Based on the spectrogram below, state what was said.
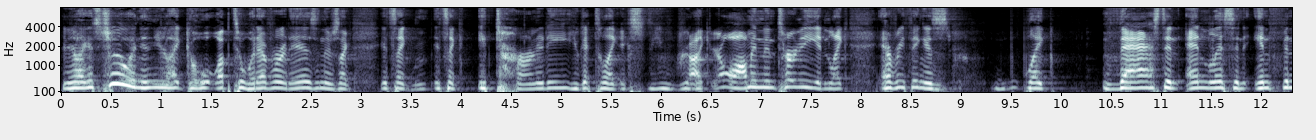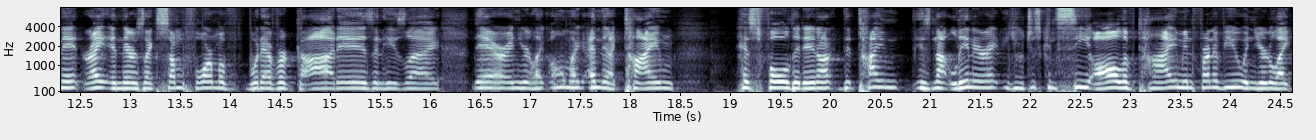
and you're like it's true and then you like go up to whatever it is and there's like it's like it's like eternity you get to like you're like oh i'm in eternity and like everything is like vast and endless and infinite right and there's like some form of whatever god is and he's like there and you're like oh my and like time has folded in on the time is not linear you just can see all of time in front of you and you're like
